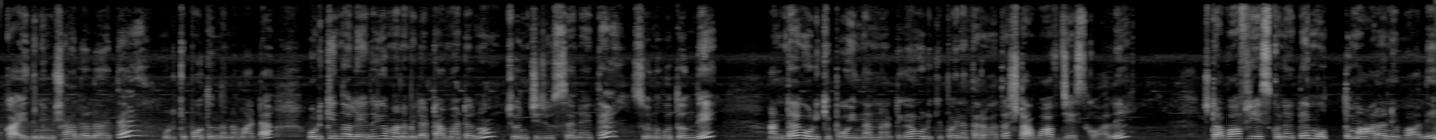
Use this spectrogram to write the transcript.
ఒక ఐదు నిమిషాలలో అయితే ఉడికిపోతుందన్నమాట. ఉడికిందో లేదో ఇక మనం ఇలా టమాటాను చుంచి చూస్తేనైతే సునుగుతుంది. అంటే ఉడికిపోయింది అన్నట్టుగా ఉడికిపోయిన తర్వాత స్టవ్ ఆఫ్ చేసుకోవాలి. స్టవ్ ఆఫ్ చేసుకుని అయితే మొత్తం ఆరనివ్వాలి.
